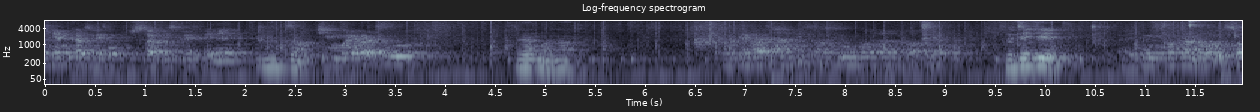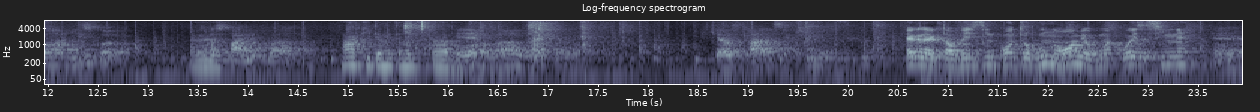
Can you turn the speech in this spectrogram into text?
pequeno, que às vezes não sabia escrever, né? Então. Tinha o maior do. É, mano, ó. Não tem mais rabisco, ó, você não encontra nome, né? Não entendi. A gente não encontra nome, só rabisco, ó. É. Aquelas paredes lá. Ah, aqui também tá rabiscado. É, lá, lá. Aquelas lá, essa aqui. É, galera, que talvez encontre algum nome, alguma coisa assim, né? É.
